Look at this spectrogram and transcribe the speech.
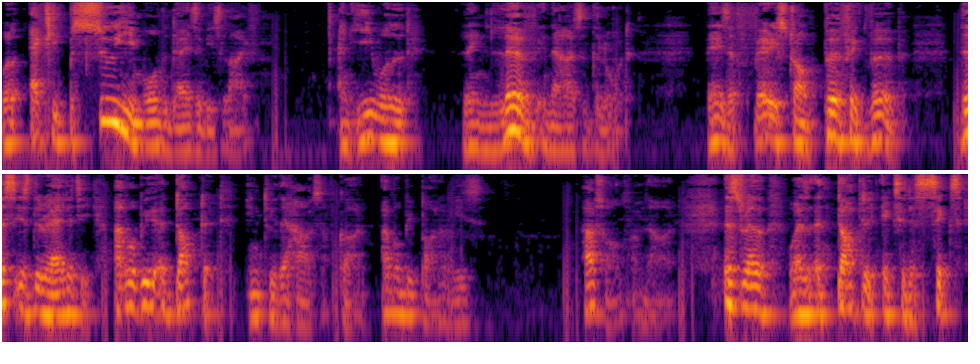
will actually pursue him all the days of his life. And he will then live in the house of the Lord. There's a very strong, perfect verb. This is the reality. I will be adopted into the house of God. I will be part of his household from now on. Israel was adopted, Exodus 6,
